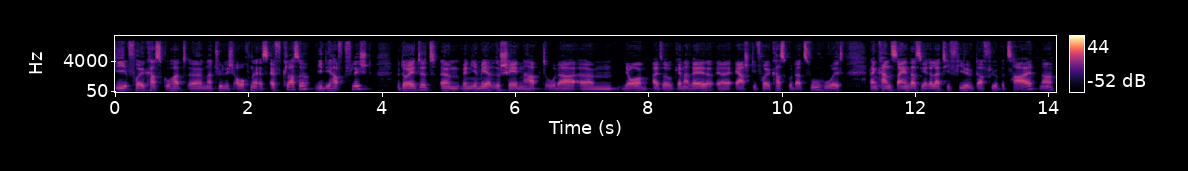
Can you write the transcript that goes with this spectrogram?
Die Vollkasko hat äh, natürlich auch eine SF-Klasse, wie die Haftpflicht. Bedeutet, ähm, wenn ihr mehrere Schäden habt oder ähm, ja, also generell äh, erst die Vollkasko dazu holt, dann kann es sein, dass ihr relativ viel dafür bezahlt. Ne?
